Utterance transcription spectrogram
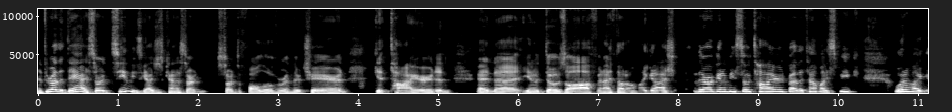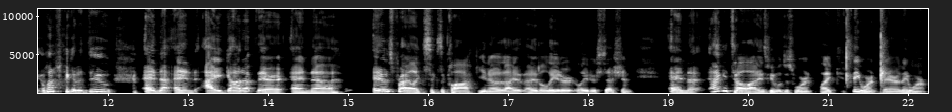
and throughout the day, I started seeing these guys just kind of start start to fall over in their chair and get tired and and uh, you know doze off. And I thought, oh my gosh, they're going to be so tired by the time I speak. What am I what am I going to do? And and I got up there and. Uh, and it was probably like six o'clock. You know, I, I had a later later session, and uh, I could tell a lot of these people just weren't like they weren't there. They weren't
